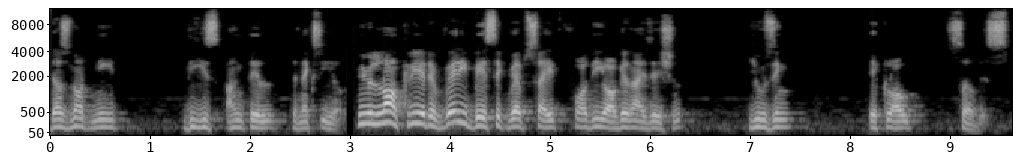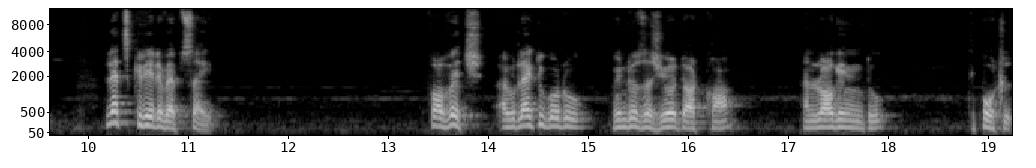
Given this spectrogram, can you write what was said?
does not need these until the next year. We will now create a very basic website for the organization using a cloud service. Let's create a website for which I would like to go to windowsazure.com and log in into the portal.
